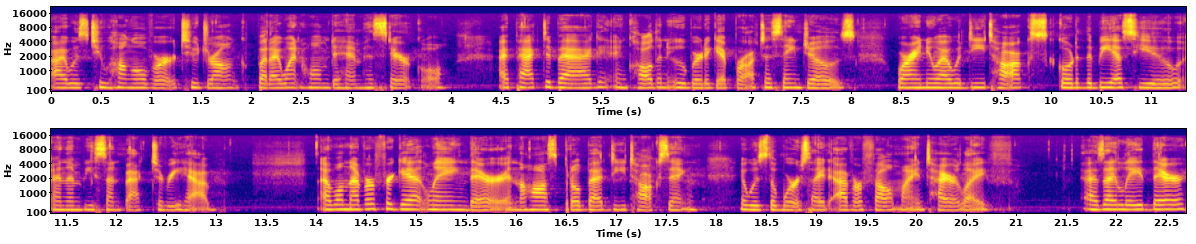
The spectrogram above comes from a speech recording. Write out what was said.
I was too hungover or too drunk, but I went home to him hysterical. I packed a bag and called an Uber to get brought to St. Joe's, where I knew I would detox, go to the BSU, and then be sent back to rehab. I will never forget laying there in the hospital bed detoxing. It was the worst I'd ever felt my entire life. As I laid there,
